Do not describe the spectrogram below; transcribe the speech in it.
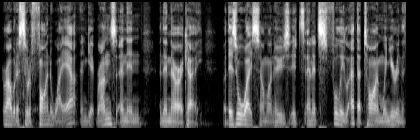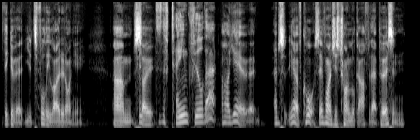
are able to sort of find a way out and get runs, and then and then they're okay. But there's always someone who's it's and it's fully at that time when you're in the thick of it, it's fully loaded on you. Um, so Does the team feel that? Oh yeah, absolutely. Yeah, of course. Everyone's just trying to look after that person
